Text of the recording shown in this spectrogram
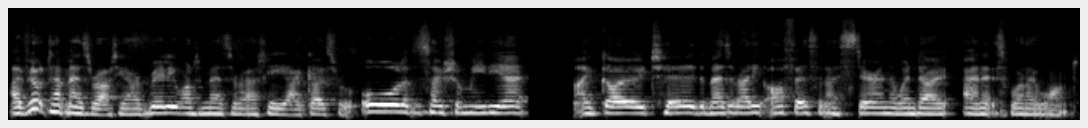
I've looked at Maserati. I really want a Maserati. I go through all of the social media. I go to the Maserati office and I stare in the window and it's what I want.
